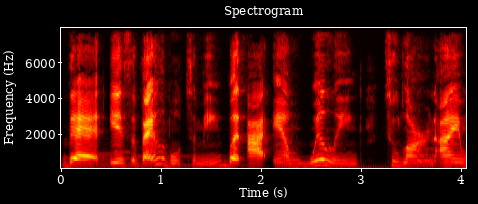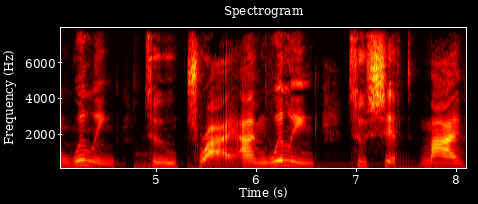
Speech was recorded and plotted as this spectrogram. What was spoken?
that is available to me, but I am willing to learn. I am willing to try. I'm willing to shift my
